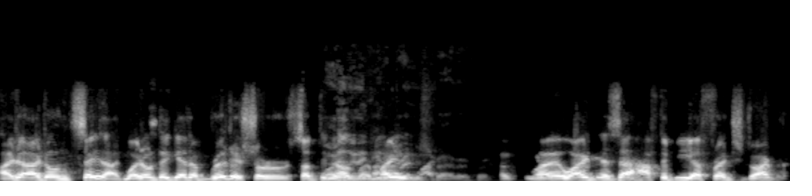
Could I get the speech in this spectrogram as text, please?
I, I don't say that. Why don't they get a British or something Why else? Why, why, why, for- why, why does that have to be a French driver?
